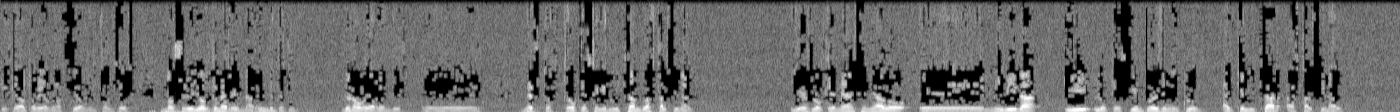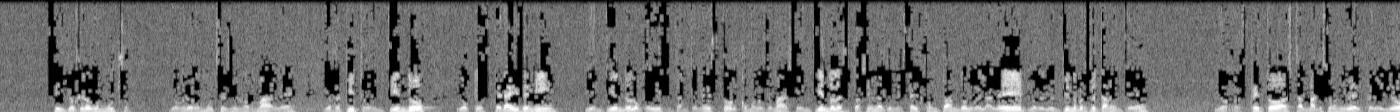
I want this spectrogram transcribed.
y queda todavía una opción. Entonces, no soy yo el que me rinda, ríndete tú. Yo no voy a rendir. Eh, Néstor, tengo que seguir luchando hasta el final. Y es lo que me ha enseñado eh, mi vida y lo que siento desde mi club. Hay que luchar hasta el final. Sí, yo creo que mucho. Yo creo que mucho es normal, ¿eh? Y repito, entiendo lo que esperáis de mí y entiendo lo que dice tanto Néstor como los demás, que entiendo la situación en la que me estáis contando, lo de la ley, lo, lo entiendo perfectamente, ¿eh? Lo respeto hasta el máximo nivel, pero yo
